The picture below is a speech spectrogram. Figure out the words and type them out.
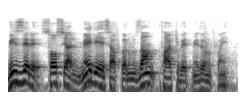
Bizleri sosyal medya hesaplarımızdan takip etmeyi de unutmayın.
